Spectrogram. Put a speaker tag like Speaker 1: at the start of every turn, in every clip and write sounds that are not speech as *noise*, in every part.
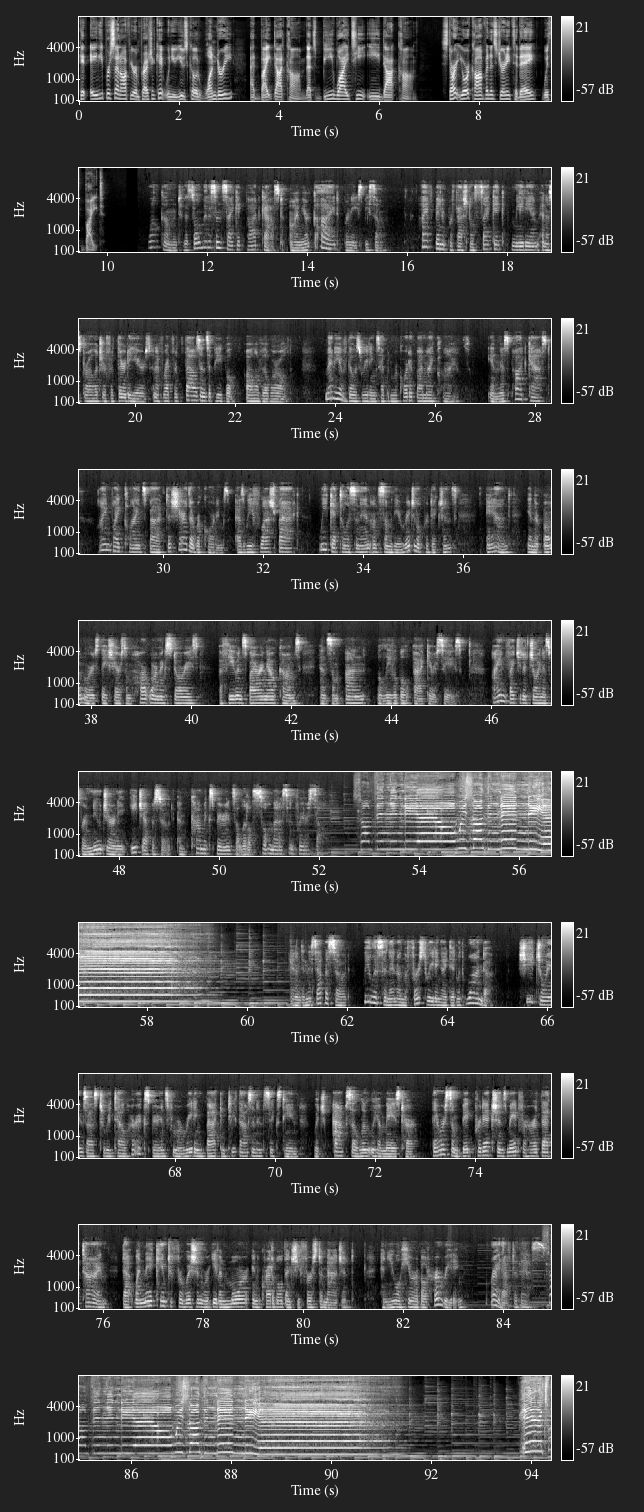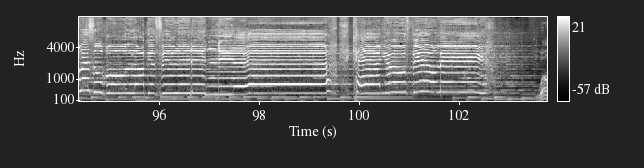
Speaker 1: Get 80% off your impression kit when you use code WONDERY at Byte.com. That's B-Y-T-E dot com. Start your confidence journey today with Byte.
Speaker 2: Welcome to the Soul Medicine Psychic Podcast. I'm your guide, Bernice Bisson. I've been a professional psychic, medium, and astrologer for 30 years, and I've read for thousands of people all over the world. Many of those readings have been recorded by my clients. In this podcast, I invite clients back to share their recordings. As we flash back, we get to listen in on some of the original predictions, and in their own words, they share some heartwarming stories, a few inspiring outcomes, and some unbelievable accuracies. I invite you to join us for a new journey each episode and come experience a little soul medicine for yourself. Something in the air, always something in the air. And in this episode, we listen in on the first reading I did with Wanda. She joins us to retell her experience from a reading back in 2016, which absolutely amazed her. There were some big predictions made for her at that time that, when they came to fruition, were even more incredible than she first imagined. And you will hear about her reading right after this.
